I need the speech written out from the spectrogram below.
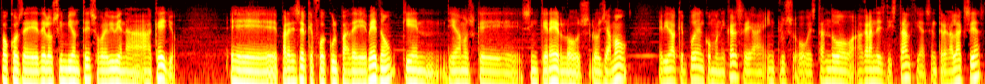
pocos de, los simbiontes sobreviven a, aquello. Eh, parece ser que fue culpa de Venom, quien, digamos que sin querer los, los llamó, debido a que pueden comunicarse, incluso estando a grandes distancias entre galaxias,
